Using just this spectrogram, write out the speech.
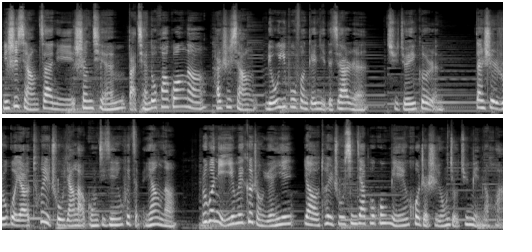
你是想在你生前把钱都花光呢，还是想留一部分给你的家人？取决于个人。但是如果要退出养老公积金会怎么样呢？如果你因为各种原因要退出新加坡公民或者是永久居民的话，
